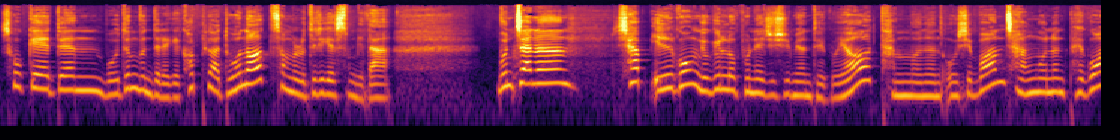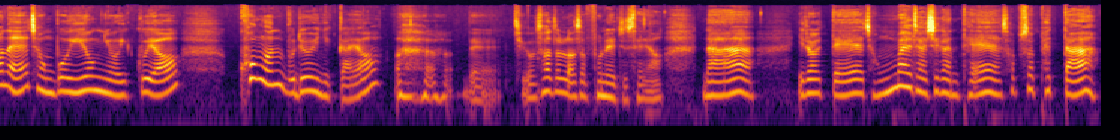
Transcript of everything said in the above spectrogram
소개된 모든 분들에게 커피와 도넛 선물로 드리겠습니다. 문자는 샵 1061로 보내주시면 되고요. 단문은 50원, 장문은 100원의 정보 이용료 있고요. 콩은 무료이니까요. 네, 지금 서둘러서 보내주세요. 나 이럴 때 정말 자식한테 섭섭했다.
